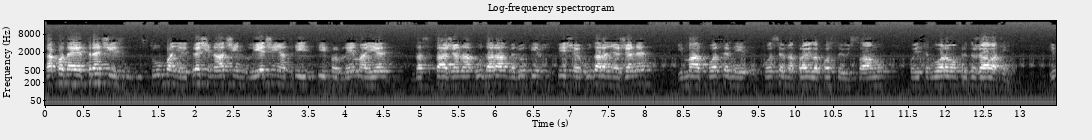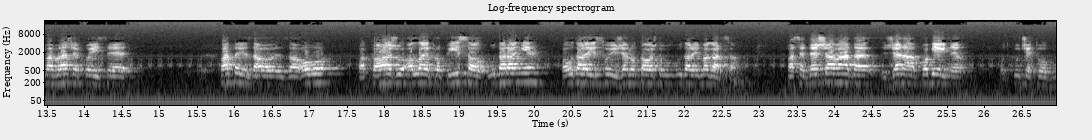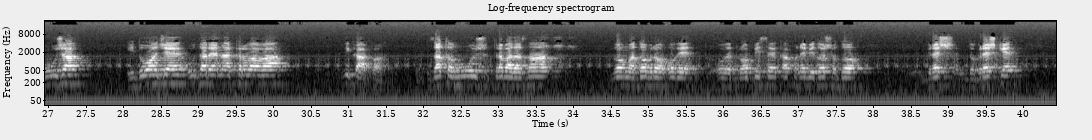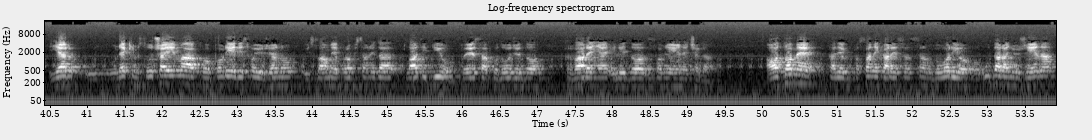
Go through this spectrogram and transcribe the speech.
Tako da je treći stupanj ili treći način liječenja tri, tih problema je da se ta žena udara, međutim što se tiče udaranja žene, ima posebni, posebna pravila postoji u islamu koji se moramo pridržavati. Ima braća koji se hvataju za, za ovo pa kažu Allah je propisao udaranje pa udaraju svoju ženu kao što udaraju magarca pa se dešava da žena pobjegne od kuće tog muža i dođe udarena krvava nikakva zato muž treba da zna veoma dobro ove, ove propise kako ne bi došao do, greš, do greške jer u- nekim slučajima ako povrijedi svoju ženu u islamu je propisano i da plati dio, to jest ako dođe do krvarenja ili do slomljenja nečega. A o tome, kad je poslanik Ali sam govorio o udaranju žena,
